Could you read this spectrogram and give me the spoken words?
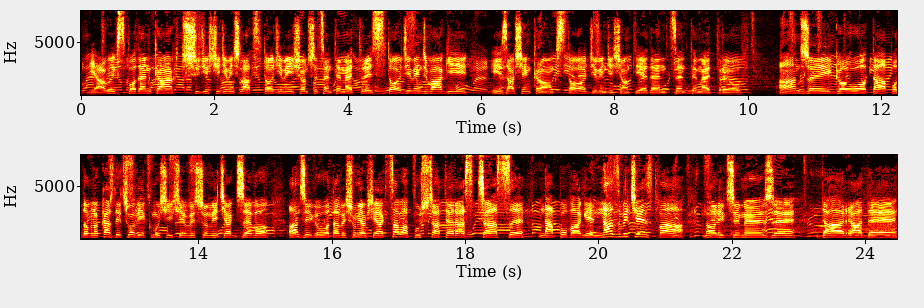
w białych spodenkach 39 lat 193 cm 109 wagi i zasięg rąk 191 cm Andrzej Gołota. Podobno każdy człowiek musi się wyszumieć jak drzewo. Andrzej Gołota wyszumiał się jak cała puszcza. Teraz czas na powagę, na zwycięstwa. No liczymy, że da radę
